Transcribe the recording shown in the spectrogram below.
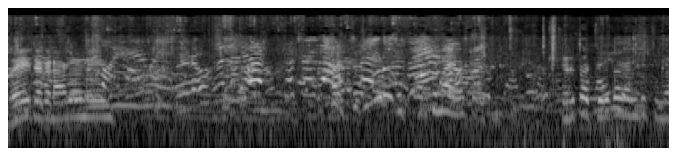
नहीं टकरा नहीं ఉంది ఇటు పక్క చూడరా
